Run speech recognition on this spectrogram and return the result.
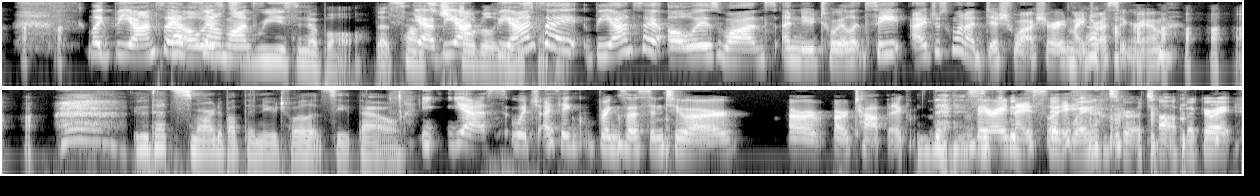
like Beyonce that always sounds wants reasonable. That sounds yeah, Beyonce, totally reasonable. Beyonce. Beyonce always wants a new toilet seat. I just want a dishwasher in my dressing room. Ooh, that's smart about the new toilet seat, though. Y- yes, which I think brings us into our our our topic. That is Very nicely. segue into our topic. All right.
